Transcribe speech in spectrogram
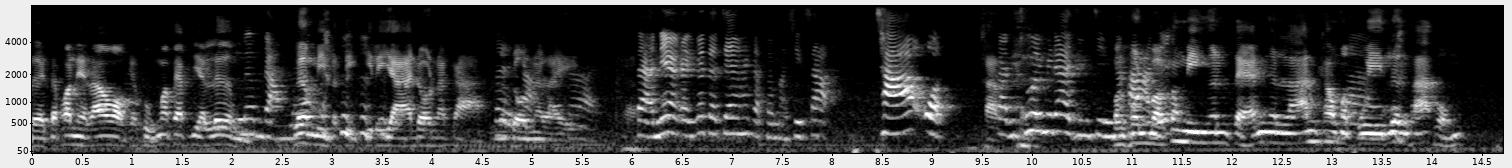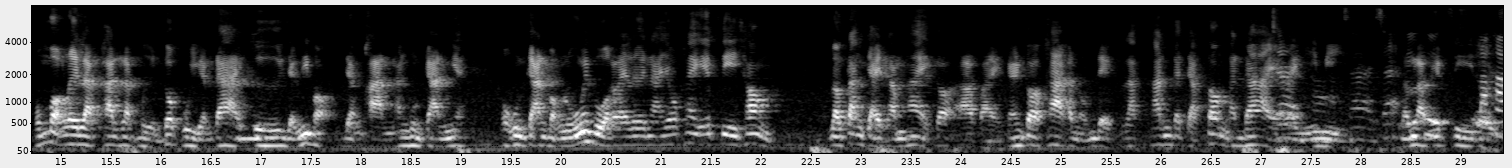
เลย แต่พอเนี่ยเราออกจากถุงมาแป๊บเดียวเริ่ม เริ่มดำแล้ว เริ่มมีปฏิกิริยาโดนอากาศใช่โดนค่อะไร ใช่ครับ แต่อันเนี้ยกันก็จะแจ้งให้กับสมาชิกทราบช้าอดครับกันช่วยไม่ได้จริง ๆ บางนะคคะนบอกนต้นี้องมีเงินแสนเงินล้านเข้ามาใช่คุยเรื่องพระผม ผมบอกเลยหลักพันหลักหมื่นก็คุยกันได้อืมคืออย่างที่บอกอย่างผ่านทางคุณการเนี่ยพอคุณการบอกหนูไม่บวกอะไรเลยนายกให้ FC ช่อง เราตั้งใจทำให้ก็เอาไปงั้นก็ค่าขนมเด็กหลักพันก็จับต้องกันได้อะไรอย่างนี้มีใช่ใช่สำหรับอันนี้ FC คือโดยราคา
